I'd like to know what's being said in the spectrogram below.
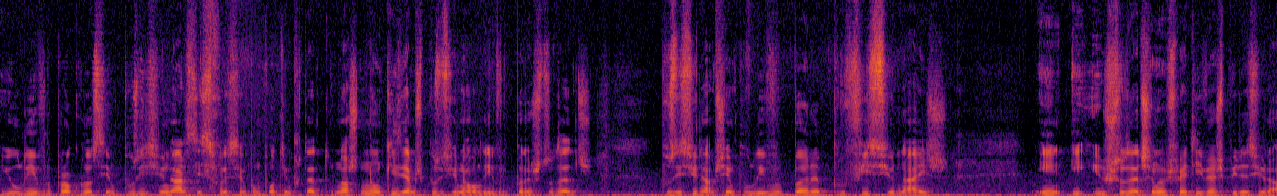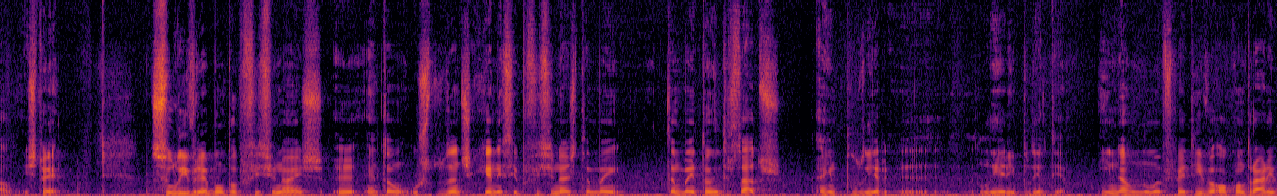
E o livro procurou sempre posicionar-se, isso foi sempre um ponto importante. Nós não quisemos posicionar um livro para estudantes, posicionámos sempre o livro para profissionais e, e, e os estudantes numa perspectiva aspiracional. Isto é, se o livro é bom para profissionais, eh, então os estudantes que querem ser profissionais também, também estão interessados em poder eh, ler e poder ter. E não numa perspectiva ao contrário,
